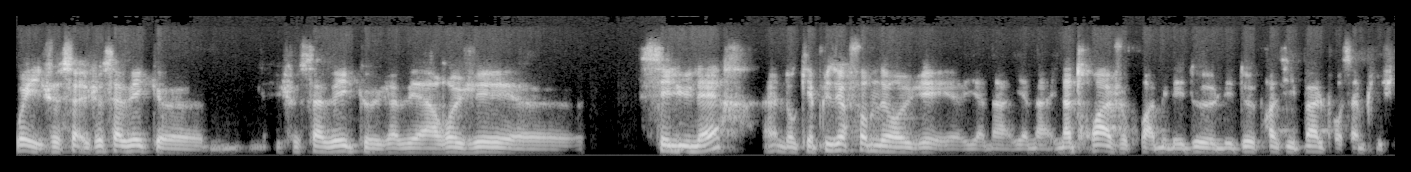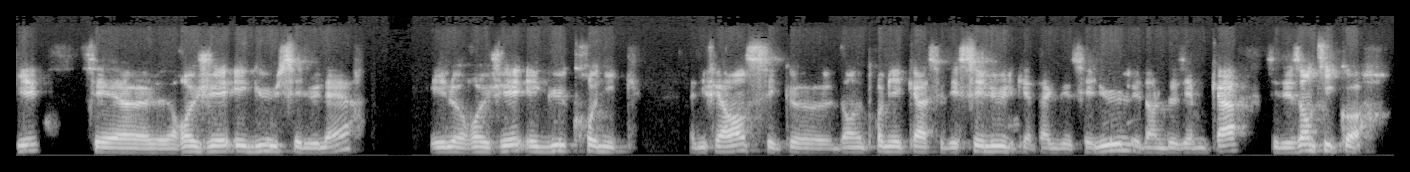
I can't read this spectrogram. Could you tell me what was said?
oui je, savais que, je savais que j'avais un rejet cellulaire. Hein. donc, il y a plusieurs formes de rejet. Il y en a, il y en a, il y en a trois, je crois, mais les deux, les deux principales pour simplifier c'est euh, le rejet aigu cellulaire et le rejet aigu chronique. La différence, c'est que dans le premier cas, c'est des cellules qui attaquent des cellules, et dans le deuxième cas, c'est des anticorps.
